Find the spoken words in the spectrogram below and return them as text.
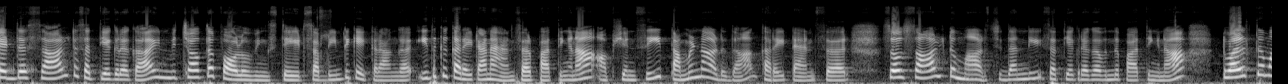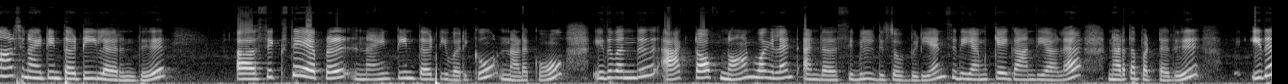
led the salt satyagraha in which of the following states அப்படின்ட்டு கேட்குறாங்க இதுக்கு கரெக்டான ஆன்சர் பார்த்தீங்கன்னா ஆப்ஷன் சி தமிழ்நாடு தான் correct answer so salt march Dandi Satyagraha வந்து பார்த்தீங்கன்னா டுவெல்த்து மார்ச் நைன்டீன் தேர்ட்டியிலேருந்து சிக்ஸ்த்து ஏப்ரல் நைன்டீன் தேர்ட்டி வரைக்கும் நடக்கும். இது வந்து act of non violent and civil disobedience இது எம்கே காந்தியால் நடத்தப்பட்டது. இது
